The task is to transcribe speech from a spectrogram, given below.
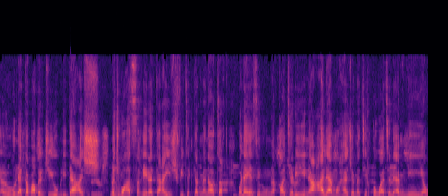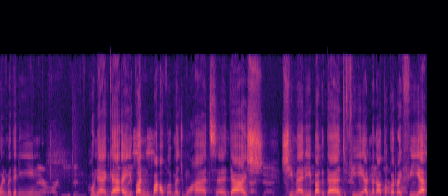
هناك بعض الجيوب لداعش مجموعات صغيرة تعيش في تلك المناطق ولا يزالون قادرين على مهاجمة القوات الأمنية والمدنيين. هناك أيضا بعض مجموعات داعش شمال بغداد في المناطق الريفية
